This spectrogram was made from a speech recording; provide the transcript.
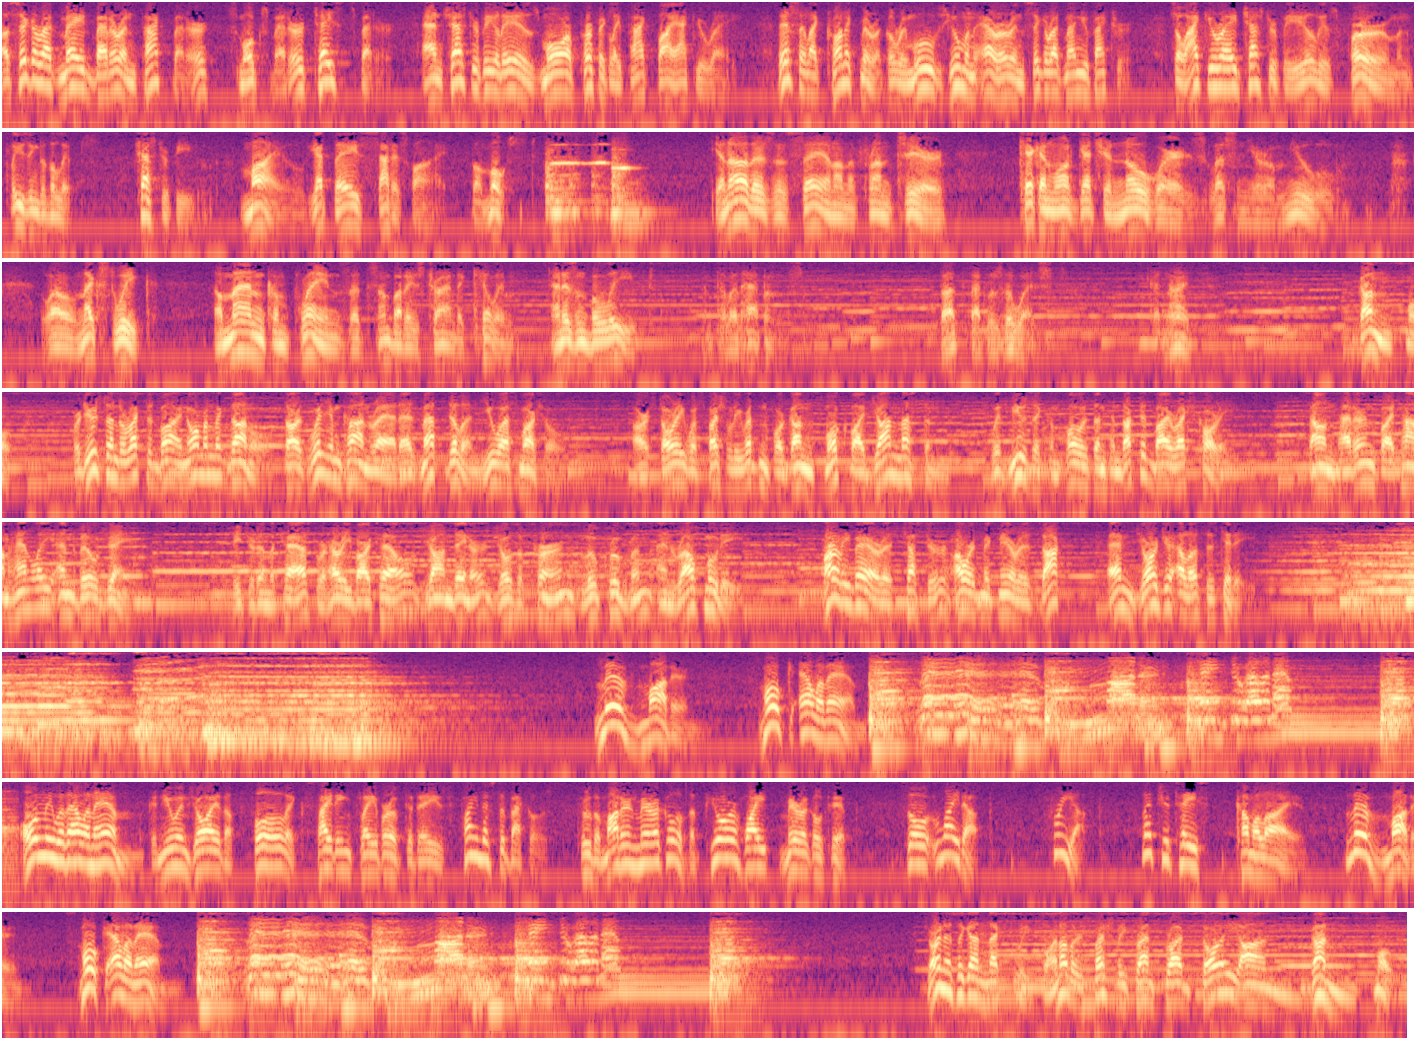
A cigarette made better and packed better, smokes better, tastes better. And Chesterfield is more perfectly packed by Accuray. This electronic miracle removes human error in cigarette manufacture. So Accuray Chesterfield is firm and pleasing to the lips. Chesterfield, mild, yet they satisfy the most. You know, there's a saying on the frontier kicking won't get you nowheres lessen you're a mule. Well, next week, a man complains that somebody's trying to kill him and isn't believed until it happens. But that was the West. Good night. Gunsmoke. Produced and directed by Norman Macdonnell, stars William Conrad as Matt Dillon, U.S. Marshal. Our story was specially written for Gunsmoke by John Meston, with music composed and conducted by Rex Koury. Sound patterns by Tom Hanley and Bill James. Featured in the cast were Harry Bartell, John Dehner, Joseph Kearns, Lou Krugman, and Ralph Moody. Parley Baer is Chester, Howard McNear is Doc, and Georgia Ellis is Kitty. Modern. Smoke L&M. Live modern. Change to L&M. Only with L&M can you enjoy the full, exciting flavor of today's finest tobaccos through the modern miracle of the pure white miracle tip. So light up, free up, let your taste come alive. Live modern. Smoke L&M. Live Join us again next week for another specially transcribed story on Gunsmoke.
